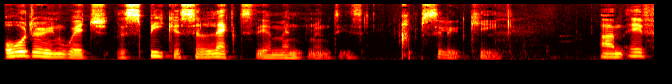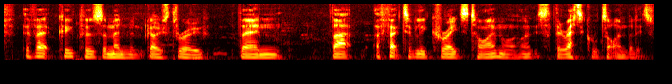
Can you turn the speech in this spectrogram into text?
order in which the speaker selects the amendment is absolute key. um, if Yvette Cooper's amendment goes through, then that effectively creates time, or it's theoretical time, but it's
